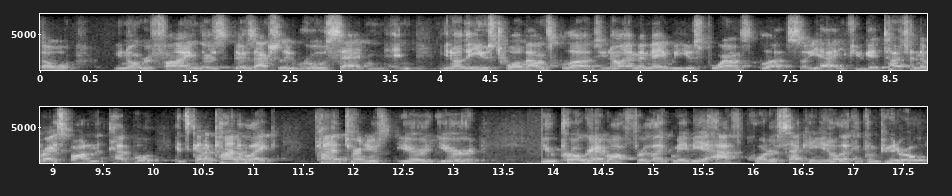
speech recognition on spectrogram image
so you know refined. There's there's actually rules set, and and you know they use 12 ounce gloves. You know, MMA we use four ounce gloves. So yeah, if you get touched in the right spot in the temple, it's gonna kind of like kind of turn your your your your program off for like maybe a half quarter second, you know, like a computer. Oh,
